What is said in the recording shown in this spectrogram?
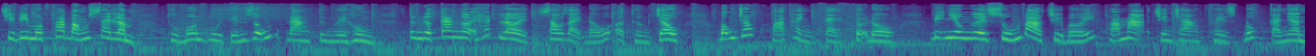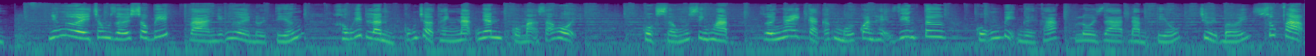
chỉ vì một pha bóng sai lầm, thủ môn Bùi Tiến Dũng đang từ người hùng, từng được ca ngợi hết lời sau giải đấu ở Thường Châu, bỗng chốc hóa thành kẻ tội đồ, bị nhiều người súm vào chửi bới, thoá mạ trên trang Facebook cá nhân. Những người trong giới showbiz và những người nổi tiếng không ít lần cũng trở thành nạn nhân của mạng xã hội. Cuộc sống sinh hoạt, rồi ngay cả các mối quan hệ riêng tư cũng bị người khác lôi ra đàm tiếu, chửi bới, xúc phạm.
